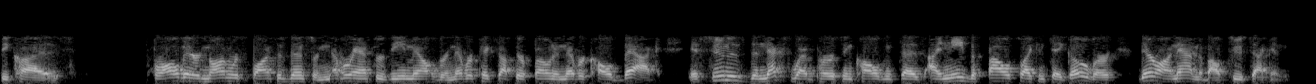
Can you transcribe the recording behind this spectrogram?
because for all their non-responsiveness or never answers emails or never picks up their phone and never calls back, as soon as the next web person calls and says, I need the file so I can take over, they're on that in about two seconds,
